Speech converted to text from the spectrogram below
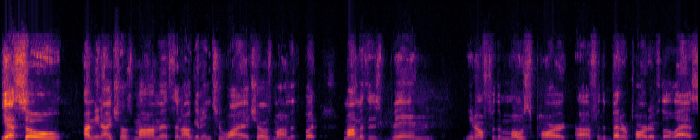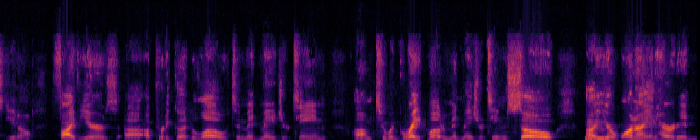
Yeah. So, I mean, I chose Monmouth, and I'll get into why I chose Monmouth. But Monmouth has been, you know, for the most part, uh, for the better part of the last, you know, five years, uh, a pretty good low to mid major team. Um, to a great low to mid major team. So, uh, mm-hmm. year one, I inherited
